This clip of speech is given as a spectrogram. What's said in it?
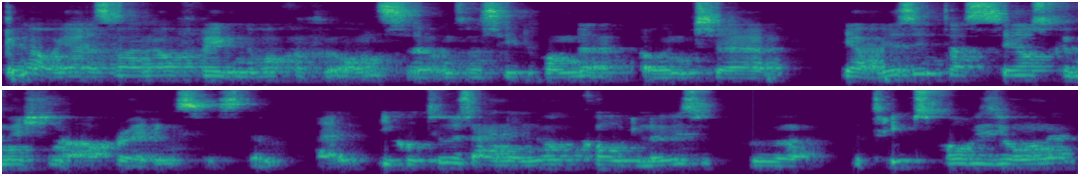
Genau, ja, das war eine aufregende Woche für uns, äh, unsere Seed-Runde. Und äh, ja, wir sind das Sales Commission Operating System. Äh, Equal2 ist eine No-Code-Lösung für Betriebsprovisionen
